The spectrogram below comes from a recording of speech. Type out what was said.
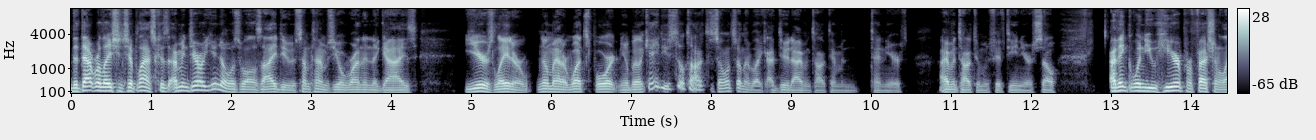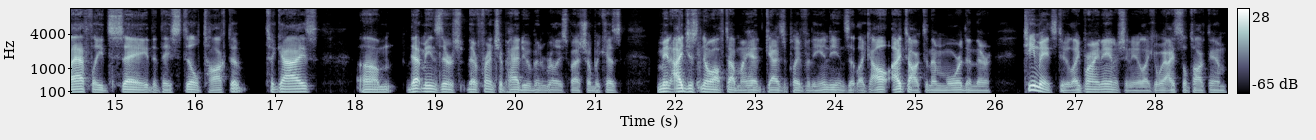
that that relationship lasts because I mean, Daryl, you know as well as I do. Sometimes you'll run into guys years later, no matter what sport, and you'll be like, "Hey, do you still talk to so and so?" And they're like, "Dude, I haven't talked to him in ten years. I haven't talked to him in fifteen years." So, I think when you hear professional athletes say that they still talk to to guys, um, that means their their friendship had to have been really special. Because, I mean, I just know off top of my head, guys that play for the Indians that like I'll I talk to them more than their teammates do. Like Brian Anderson, you know, like I still talk to him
